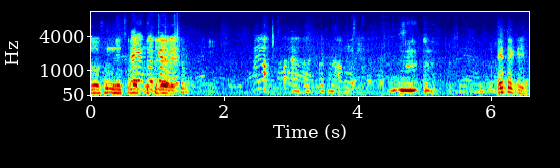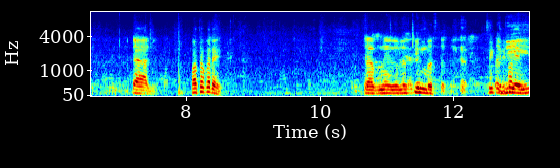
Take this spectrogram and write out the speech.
রসুন নিয়েছিল খুচরা কি? কত করে? এটা আপনি হলো তিন বস্তা বিক্রি দিয়ে এই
